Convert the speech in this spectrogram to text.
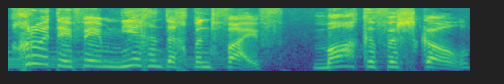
Groot FM 90.5 maak 'n verskil.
